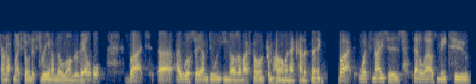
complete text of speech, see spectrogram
turn off my phone at three and I'm no longer available. But uh, I will say I'm doing emails on my phone from home and that kind of thing. But what's nice is that allows me to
